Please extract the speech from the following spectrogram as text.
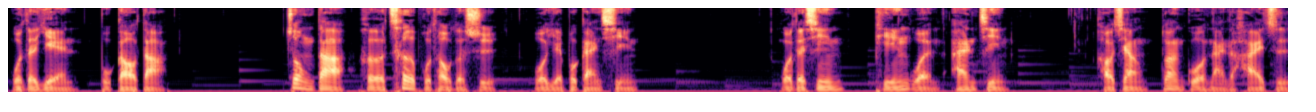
我的眼不高大，重大和测不透的事，我也不敢行。我的心平稳安静，好像断过奶的孩子，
